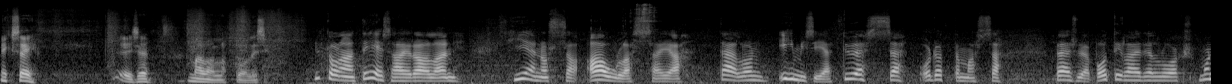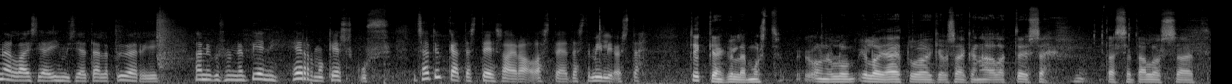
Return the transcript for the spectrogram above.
miksei? Ei se maailmanloppu olisi. Nyt ollaan T-sairaalan hienossa aulassa ja täällä on ihmisiä työssä odottamassa pääsyä potilaiden luokse. Monenlaisia ihmisiä täällä pyörii. Tämä on niin kuin pieni hermokeskus. Sä tykkää tästä T-sairaalasta ja tästä miljöistä? Tykkään kyllä. Musta on ollut ilo ja etuoikeus aikana olla töissä tässä talossa. Että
